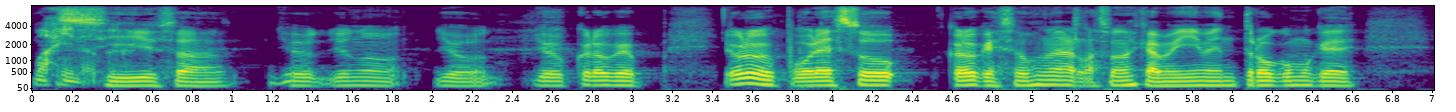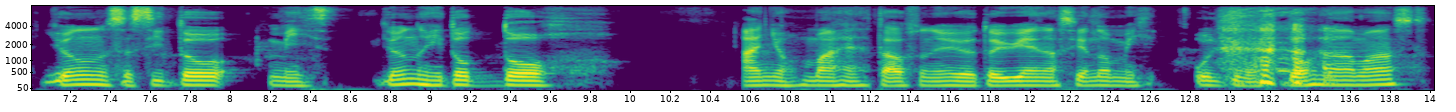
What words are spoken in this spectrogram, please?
Imagínate. Sí, o sea, yo, yo no, yo, yo creo que, yo creo que por eso, creo que esa es una de las razones que a mí me entró como que yo no necesito mis, yo no necesito dos años más en Estados Unidos, yo estoy bien haciendo mis últimos dos nada más,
